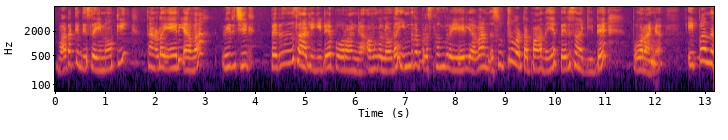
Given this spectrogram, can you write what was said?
வடக்கு திசை நோக்கி தன்னோட ஏரியாவை விரிச்சு பெருசாக்கிக்கிட்டே போகிறாங்க அவங்களோட இந்திரபிரஸ்தங்கிற ஏரியாவை அந்த சுற்றுவட்ட பாதையை பெருசாக்கிட்டே போகிறாங்க இப்போ அந்த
